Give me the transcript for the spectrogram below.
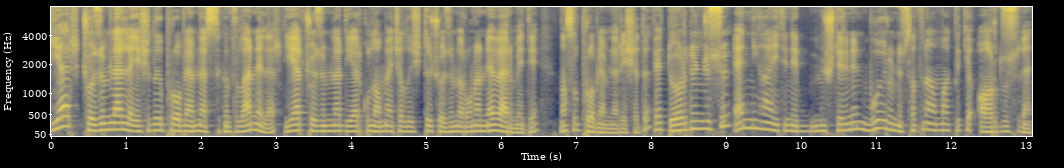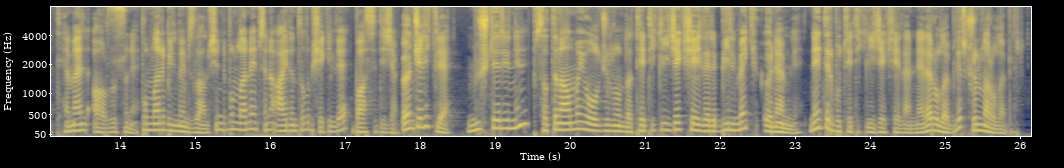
diğer çözümlerle yaşadığı problemler, sıkıntılar neler? Diğer çözümler, diğer kullanmaya çalıştığı çözümler ona ne vermedi? Nasıl problemler yaşadı ve dördüncüsü en nihayetinde müşterinin bu ürünü satın almaktaki arzusu ne? Temel arzusu ne? Bunları bilmemiz lazım. Şimdi bunların hepsini ayrıntılı bir şekilde bahsedeceğim. Öncelikle müşterinin satın alma yolculuğunda tetikleyecek şeyleri bilmek önemli. Nedir bu tetikleyecek şeyler? Neler olabilir? Şunlar olabilir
